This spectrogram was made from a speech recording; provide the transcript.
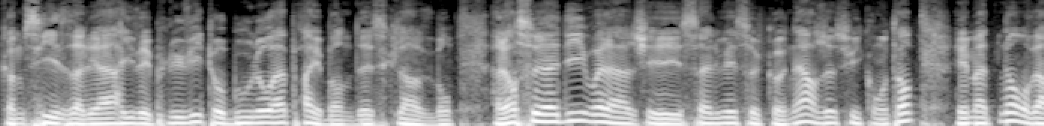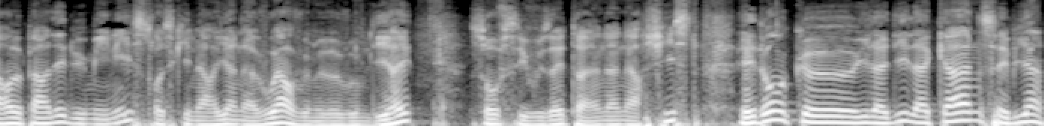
comme s'ils allaient arriver plus vite au boulot après, bande d'esclaves. Bon, alors cela dit, voilà, j'ai salué ce connard, je suis content. Et maintenant, on va reparler du ministre, ce qui n'a rien à voir, vous me, direz, sauf si vous êtes un anarchiste. Et donc, euh, il a dit la canne, c'est bien.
